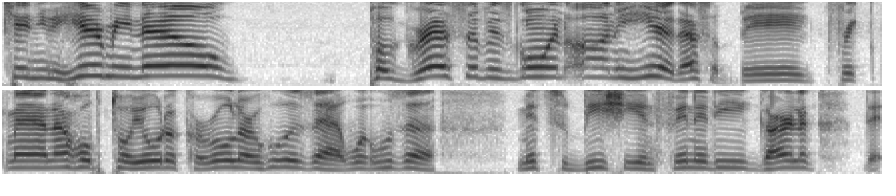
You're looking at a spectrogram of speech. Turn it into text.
Can you hear me now? Progressive is going on here. That's a big freak, man. I hope Toyota Corolla or who is that? What was a Mitsubishi Infinity Garlic? They,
